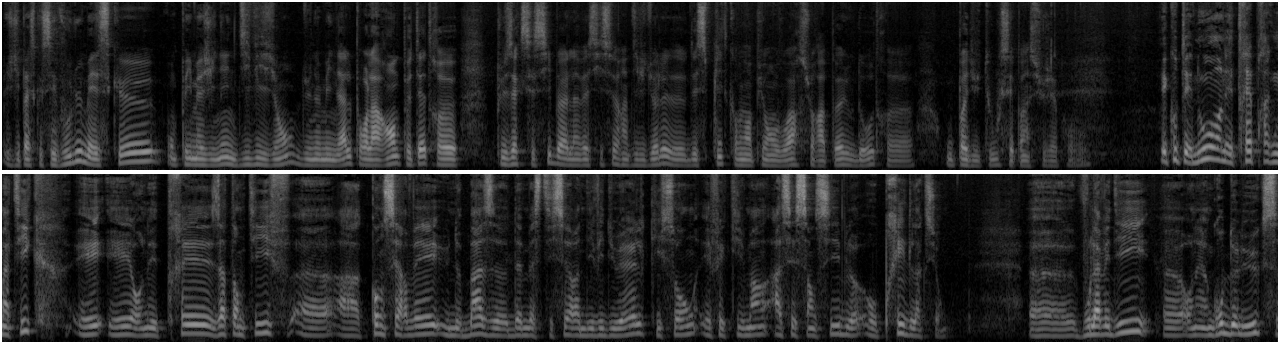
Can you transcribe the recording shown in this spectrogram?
je ne dis pas que c'est voulu, mais est-ce qu'on peut imaginer une division du nominal pour la rendre peut-être euh, plus accessible à l'investisseur individuel, euh, des splits comme on a pu en voir sur Apple ou d'autres, euh, ou pas du tout? Ce n'est pas un sujet pour vous? Écoutez, nous, on est très pragmatique et, on est très attentif à conserver une base d'investisseurs individuels qui sont effectivement assez sensibles au prix de l'action. Euh, vous l'avez dit, euh, on est un groupe de luxe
